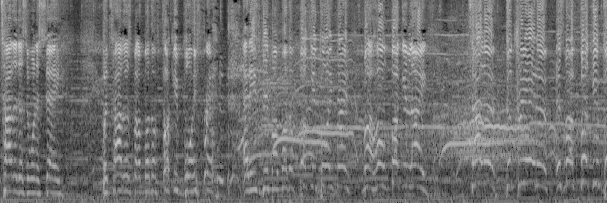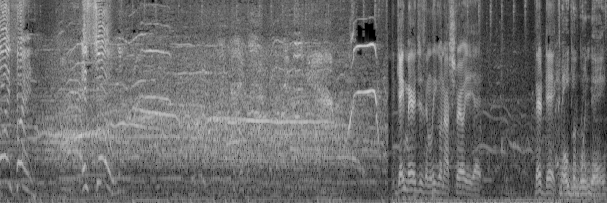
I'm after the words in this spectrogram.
Tyler doesn't want to say but Tyler's my motherfucking boyfriend. And he's been my motherfucking boyfriend my whole fucking life. Tyler, the creator, is my fucking boyfriend. It's true. Gay marriage isn't legal in Australia yet. They're dicks. Maybe one day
